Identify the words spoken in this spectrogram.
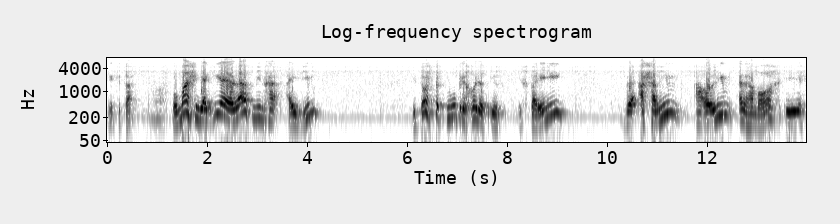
кита. У Маши Ягия Элас Минха Айдим, и то, что к нему приходят из испарений, в Ашамим Аолим Эль и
